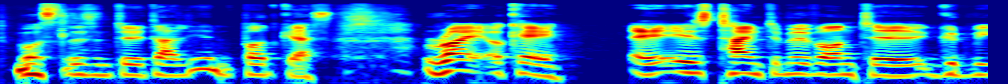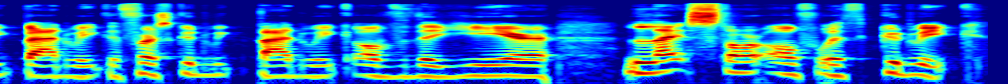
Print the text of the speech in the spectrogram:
most listened to Italian podcast. Right, okay. It is time to move on to Good Week, Bad Week, the first Good Week, Bad Week of the year. Let's start off with Good Week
